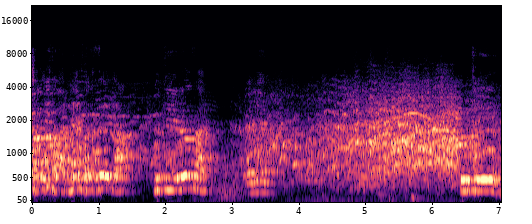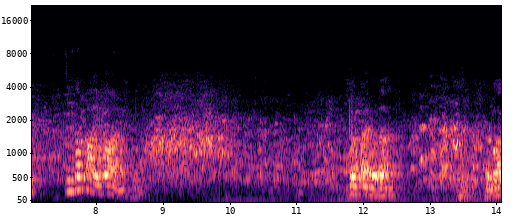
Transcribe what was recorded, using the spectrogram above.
ชอบที่ก่อนได้สักเสื้อครับคุณจีเรื่องสัตว์ใจเย็นคุณจีจีต้องปล่อยก่อน คนไปหมดแล้วผมว่า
